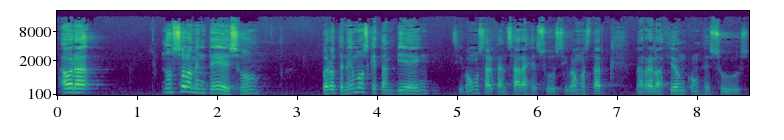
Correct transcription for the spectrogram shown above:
Ahora, no solamente eso, pero tenemos que también, si vamos a alcanzar a Jesús, si vamos a estar en una relación con Jesús,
